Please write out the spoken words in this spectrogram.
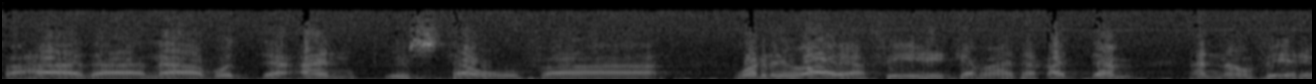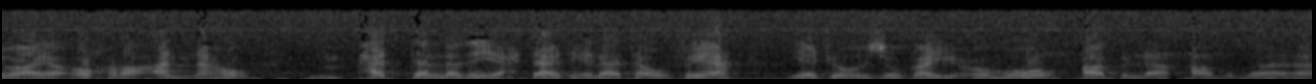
فهذا لا بد أن يستوفى. والرواية فيه كما تقدم أنه في رواية أخرى أنه حتى الذي يحتاج إلى توفية يجوز بيعه قبل قبضه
